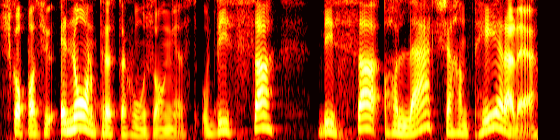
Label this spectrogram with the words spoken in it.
skapas ju enorm prestationsångest och vissa, vissa har lärt sig hantera det.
